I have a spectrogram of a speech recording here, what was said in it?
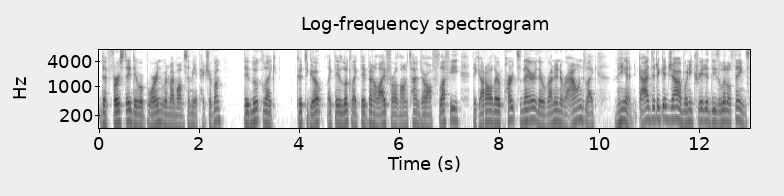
the first day they were born, when my mom sent me a picture of them, they look like good to go. Like they look like they've been alive for a long time. They're all fluffy. They got all their parts there. They're running around. Like man, God did a good job when He created these little things.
